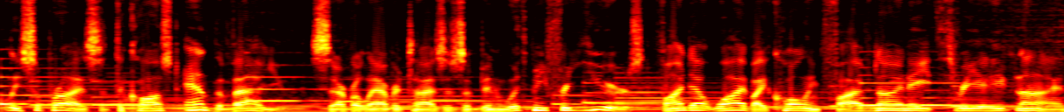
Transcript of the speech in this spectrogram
pleasantly surprised at the cost and the value. Several advertisers have been with me for years. Find out why by calling 598 3889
